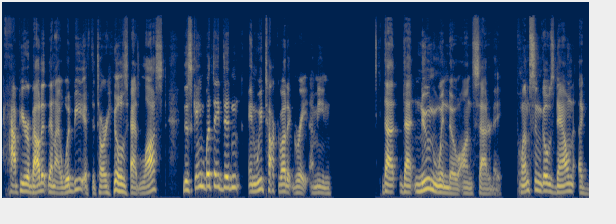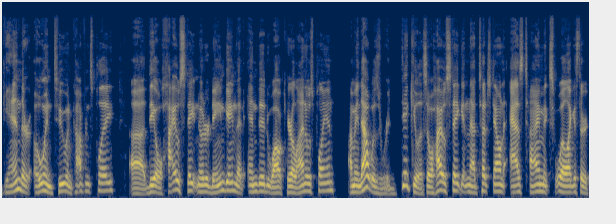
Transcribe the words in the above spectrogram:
happier about it than I would be if the Tar Heels had lost this game, but they didn't, and we talked about it great. I mean, that that noon window on Saturday Clemson goes down again. They're 0 2 in conference play. Uh, the Ohio State Notre Dame game that ended while Carolina was playing. I mean, that was ridiculous. Ohio State getting that touchdown as time. Ex- well, I guess they're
